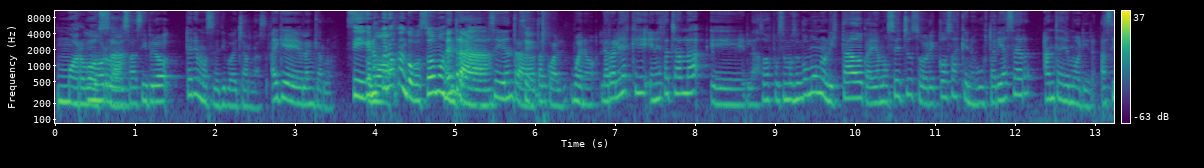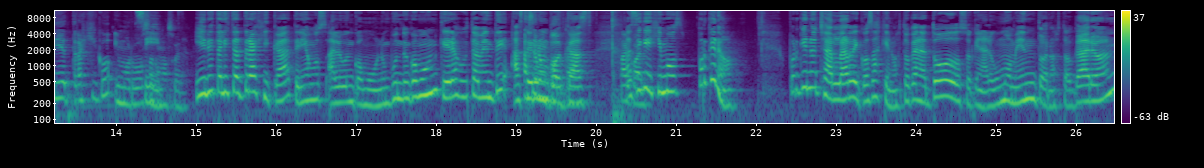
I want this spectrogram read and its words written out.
morbosa. morbosa, sí, pero tenemos ese tipo de charlas. Hay que blanquearlo. Sí, que Como- nos conozcan como somos De entrada, sí, de entrada, Sí. tal cual. Bueno, la realidad es que en esta charla eh, las dos pusimos en común un listado que habíamos hecho sobre cosas que nos gustaría hacer antes de morir. Así de trágico y morboso Sí. como suena. Y en esta lista trágica teníamos algo en común, un punto en común, que era justamente hacer, Hacer un, un podcast. Así cual. que dijimos, ¿por qué no? ¿Por qué no charlar de cosas que nos tocan a todos o que en algún momento nos tocaron?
